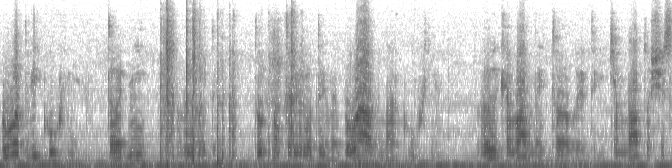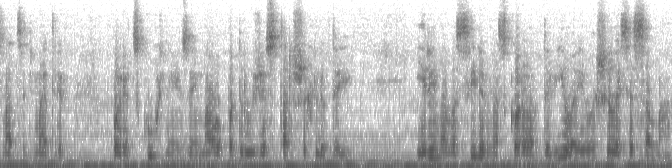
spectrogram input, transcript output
було дві кухні та одні виводи. Тут на три родини була одна кухня, велика ванна і туалет, і кімнату 16 метрів поряд з кухнею займало подружжя старших людей. Ірина Васильівна скоро овдовіла і лишилася сама,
